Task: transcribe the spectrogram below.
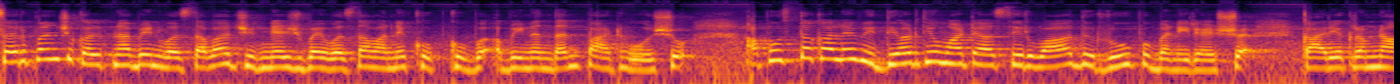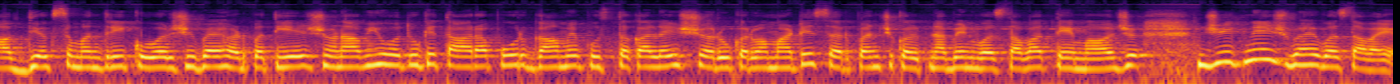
સરપંચ કલ્પનાબેન વસાવા જિજ્ઞેશભાઈ વસાવાને ખૂબ ખૂબ અભિનંદન પાઠવું છું. આ પુસ્તકાલય વિદ્યાર્થીઓ માટે આશીર્વાદ રૂપ બની રહેશે. કાર્યક્રમના અધ્યક્ષ મંત્રી કુંવરજીભાઈ હળપતિએ જણાવ્યું હતું કે તારાપુર ગામે પુસ્તકાલય શરૂ કરવા માટે સરપંચ કલ્પનાબેન વસાવા તેમજ જિજ્ઞેશભાઈ વસાવાએ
